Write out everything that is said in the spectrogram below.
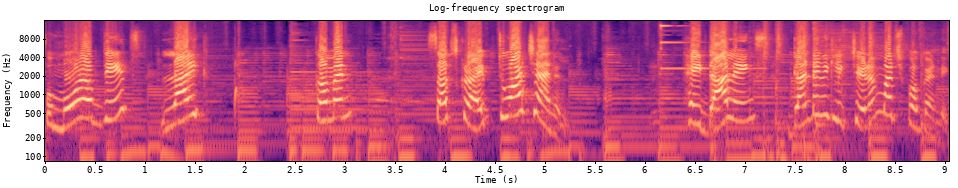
For more updates like comment subscribe to our channel hey darlings గంటని క్లిక్ చేయడం మర్చిపోకండి.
